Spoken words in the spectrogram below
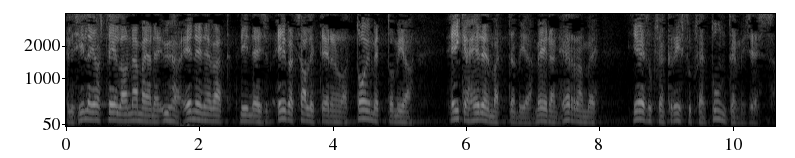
Eli sillä jos teillä on nämä ja ne yhä enenevät, niin ne eivät salli teidän olla toimettomia eikä hedelmättömiä meidän Herramme Jeesuksen Kristuksen tuntemisessa.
